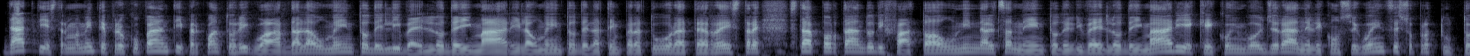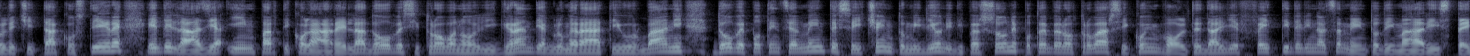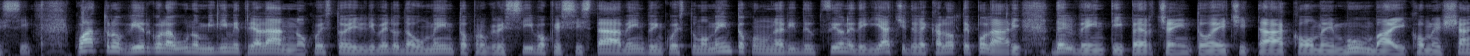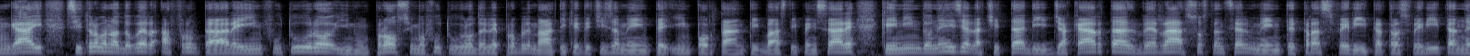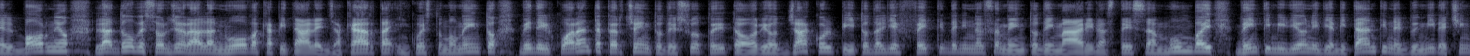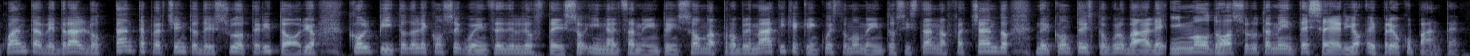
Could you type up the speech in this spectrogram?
Dati estremamente preoccupanti per quanto riguarda l'aumento del livello dei mari. L'aumento della temperatura terrestre sta portando di fatto a un innalzamento del livello dei mari e che coinvolgerà nelle conseguenze soprattutto le città costiere e dell'Asia in particolare, là dove si trovano i grandi agglomerati urbani dove potenzialmente 600 milioni di persone potrebbero trovarsi coinvolte dagli effetti dell'innalzamento dei mari stessi. 4,1 mm all'anno, questo è il livello d'aumento progressivo che si sta avendo in questo momento con una riduzione dei ghiacci delle calotte polari del 20% e città come Mumbai, come Shanghai si trovano a dover affrontare in futuro, in un prossimo futuro, delle problematiche decisamente importanti. Basti pensare che in Indonesia la città di Jakarta verrà sostanzialmente trasferita, trasferita nel Borneo, laddove sorgerà la nuova capitale. Jakarta in questo momento vede il 40% del suo territorio già colpito dagli effetti dell'innalzamento dei mari. La stessa Mumbai, 20 milioni di abitanti nel 2050, vedrà l'80% del suo territorio colpito dalle conseguenze dello stesso innalzamento. Insomma, problematiche che in questo momento si stanno affacciando nel contesto globale in modo assolutamente serio e preoccupante.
